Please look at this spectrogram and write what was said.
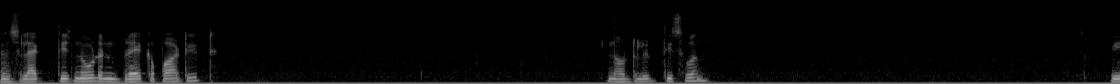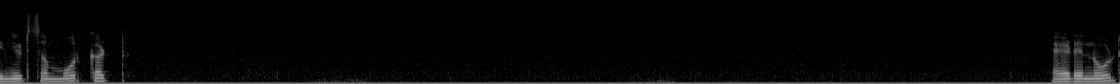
and select this node and break apart it. Now delete this one. We need some more cut. Add a node.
